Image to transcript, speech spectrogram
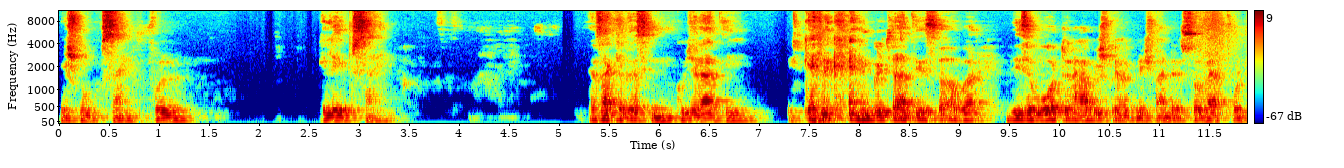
geschmückt sein, voll gelebt sein. Er sagte das in Gujarati. Ich kenne keinen Gujarati so, aber diese Worte habe ich gehört und ich fand es so wertvoll.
